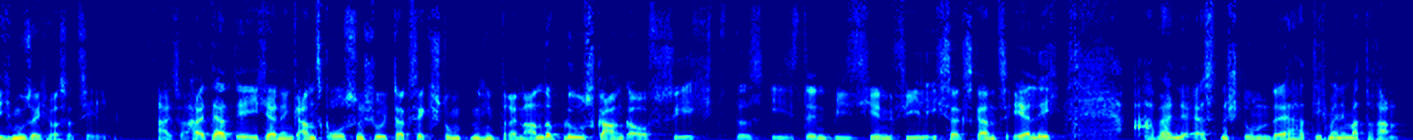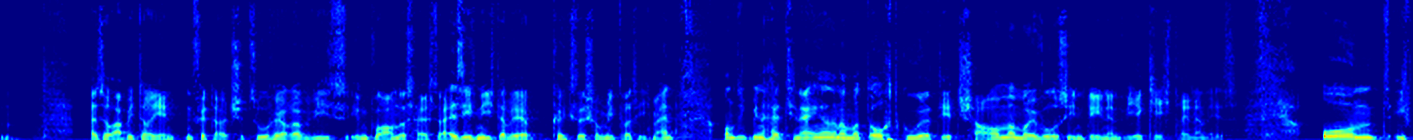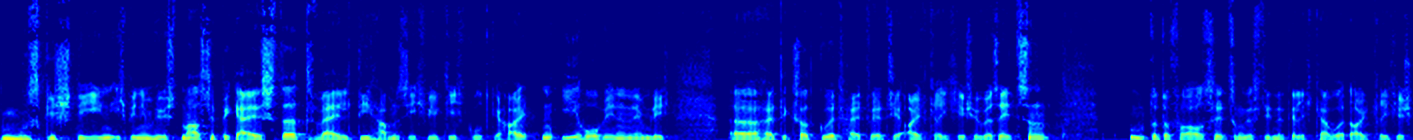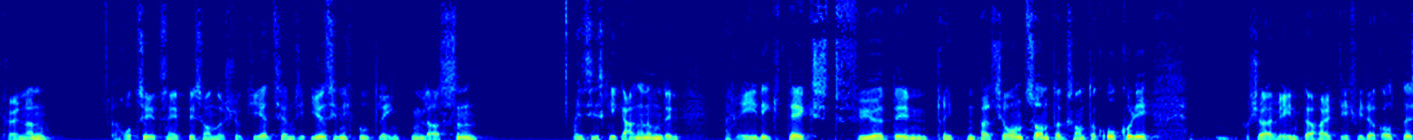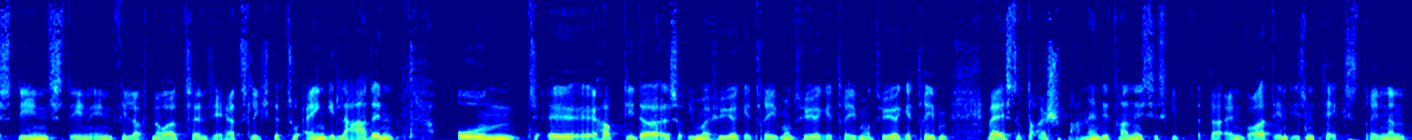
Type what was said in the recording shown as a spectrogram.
Ich muss euch was erzählen. Also, heute hatte ich einen ganz großen Schultag, sechs Stunden hintereinander, Bluesgang auf Sicht. Das ist ein bisschen viel, ich sag's ganz ehrlich. Aber in der ersten Stunde hatte ich meine Maturanten. Also Abiturienten für deutsche Zuhörer, wie es irgendwo anders heißt, weiß ich nicht, aber ihr kriegt das schon mit, was ich meine. Und ich bin halt hineingegangen und mir gedacht, gut, jetzt schauen wir mal, wo es in denen wirklich drinnen ist. Und ich muss gestehen, ich bin im höchsten Maße begeistert, weil die haben sich wirklich gut gehalten. Ich habe ihnen nämlich äh, heute gesagt, gut, heute wird sie Altgriechisch übersetzen, unter der Voraussetzung, dass die natürlich kein Wort Altgriechisch können. Hat sie jetzt nicht besonders schockiert. Sie haben sie irrsinnig gut lenken lassen. Es ist gegangen um den Predigtext für den dritten Passionssonntag, Sonntag Oculi, schon erwähnt, da halte ich wieder Gottesdienst in, in Villach Nord, seien Sie herzlich dazu eingeladen. Und äh, habe die da also immer höher getrieben und höher getrieben und höher getrieben, weil es total spannende dran ist, es gibt da ein Wort in diesem Text drinnen,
